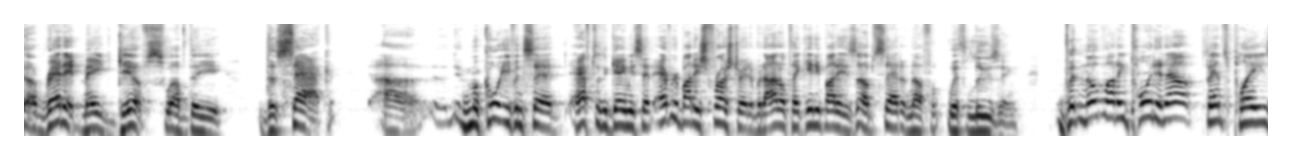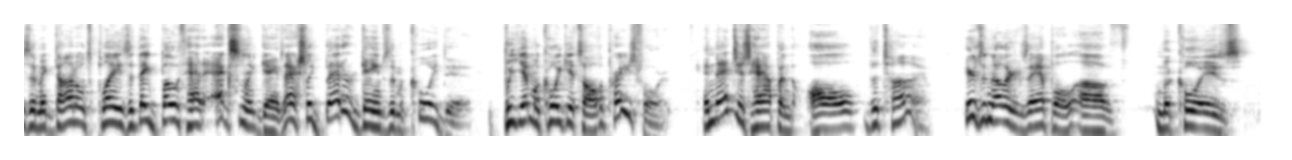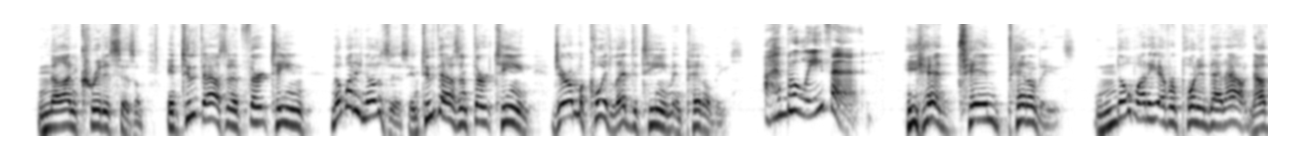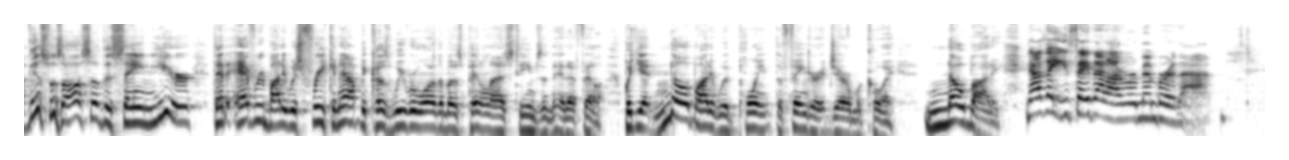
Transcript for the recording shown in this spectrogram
uh, Reddit made gifs of the the sack. Uh, McCoy even said after the game, he said, "Everybody's frustrated, but I don't think anybody is upset enough with losing." But nobody pointed out Spence plays and McDonald's plays that they both had excellent games, actually better games than McCoy did. But yet McCoy gets all the praise for it, and that just happened all the time. Here's another example of McCoy's non criticism. In 2013, nobody knows this. In 2013, Gerald McCoy led the team in penalties. I believe it. He had 10 penalties. Nobody ever pointed that out. Now, this was also the same year that everybody was freaking out because we were one of the most penalized teams in the NFL. But yet, nobody would point the finger at Gerald McCoy. Nobody. Now that you say that, I remember that.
